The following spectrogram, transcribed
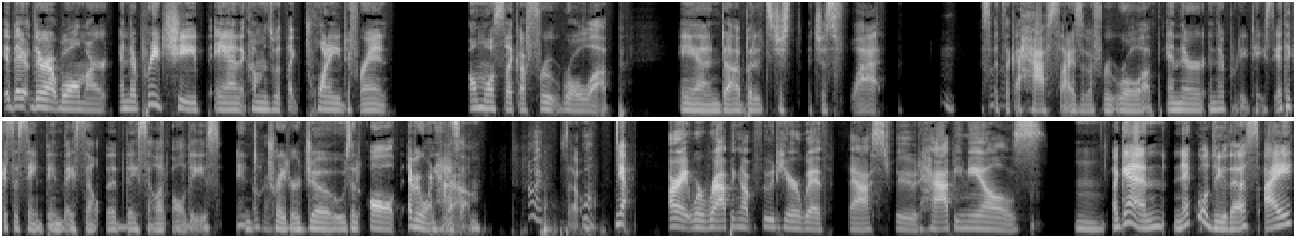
they're they're at Walmart and they're pretty cheap and it comes with like 20 different almost like a fruit roll up and uh but it's just it's just flat. It's, like a half size of a fruit roll up and they're and they're pretty tasty i think it's the same thing they sell that they sell at aldi's and Okay. trader joe's and all everyone has Yeah. them Okay. so Cool. yeah All right, we're wrapping up food here with fast food, Happy Meals. Mm. again nick will do this i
